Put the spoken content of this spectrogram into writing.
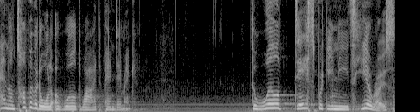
and on top of it all, a worldwide pandemic. The world desperately needs heroes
